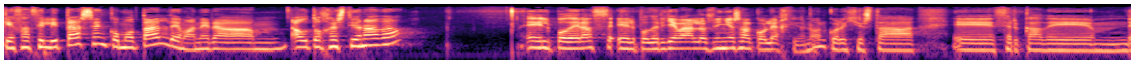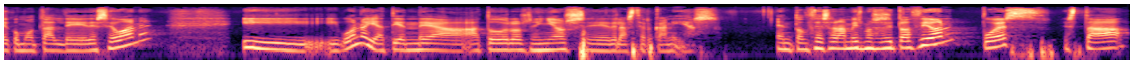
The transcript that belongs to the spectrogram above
que facilitasen como tal, de manera um, autogestionada, el poder, hacer, el poder llevar a los niños al colegio. ¿no? El colegio está cerca de, de, como tal, de, de Seoane y, bueno, y atiende a, todos los niños eh, de las cercanías. Entonces, ahora mismo esa situación pues está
